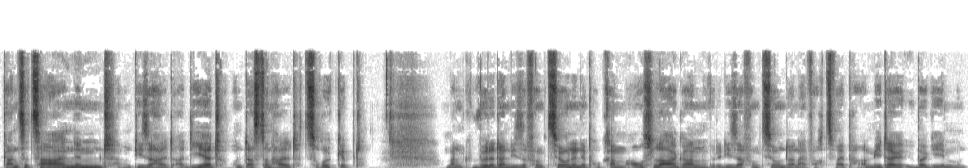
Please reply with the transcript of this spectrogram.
ganze Zahlen nimmt und diese halt addiert und das dann halt zurückgibt. Man würde dann diese Funktion in dem Programm auslagern, würde dieser Funktion dann einfach zwei Parameter übergeben und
